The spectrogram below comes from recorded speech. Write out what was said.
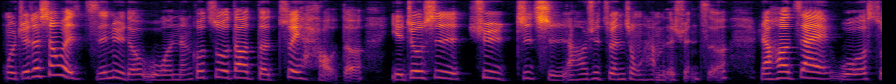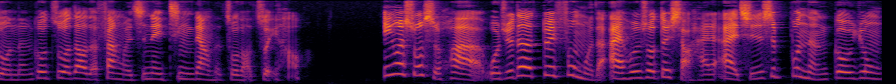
我觉得身为子女的我能够做到的最好的，也就是去支持，然后去尊重他们的选择，然后在我所能够做到的范围之内，尽量的做到最好。因为说实话，我觉得对父母的爱，或者说对小孩的爱，其实是不能够用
